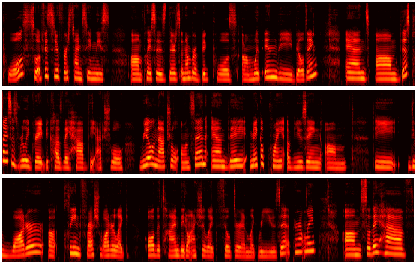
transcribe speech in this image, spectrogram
pools. So if it's your first time seeing these um, places, there's a number of big pools um, within the building. And um, this place is really great because they have the actual real natural onsen and they make a point of using um, the the water, uh, clean, fresh water, like all the time. They don't actually like filter and like reuse it apparently. Um, so they have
